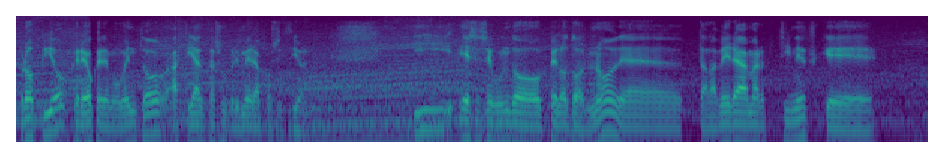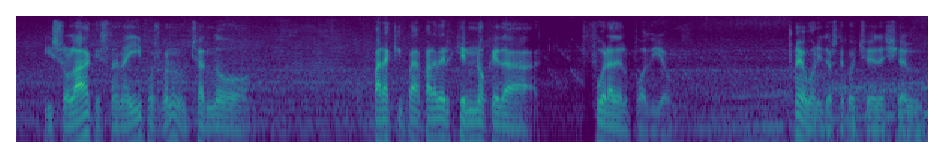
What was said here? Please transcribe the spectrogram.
propio, creo que de momento afianza su primera posición. Y ese segundo pelotón, ¿no? De Talavera Martínez que, y Solá, que están ahí, pues bueno, luchando para, que- para, para ver quién no queda fuera del podio. Qué bonito este coche de Shell.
